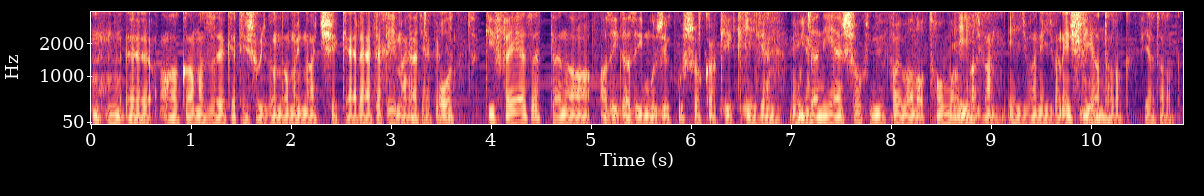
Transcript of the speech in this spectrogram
uh-huh. ö, alkalmazza őket, és úgy gondolom, hogy nagy sikerrel, tehát imádják Tehát őket. ott kifejezetten a, az igazi muzsikusok, akik Igen, igen. ugyanilyen sok műfajban otthon vannak? Így van, így van, így van. És fiatalok, fiatalok.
